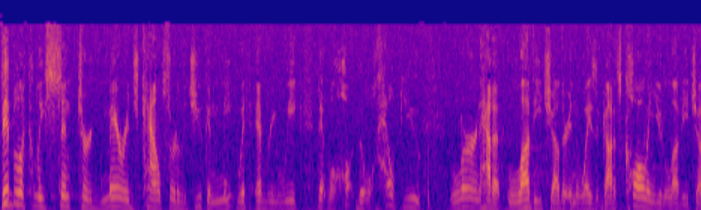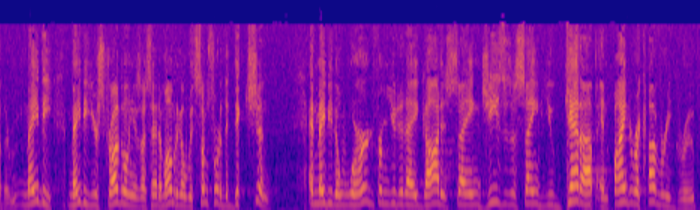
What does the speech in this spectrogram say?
biblically centered marriage counselor that you can meet with every week that will, that will help you learn how to love each other in the ways that God is calling you to love each other. Maybe, maybe you're struggling, as I said a moment ago, with some sort of addiction. And maybe the word from you today, God is saying, Jesus is saying to you, get up and find a recovery group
